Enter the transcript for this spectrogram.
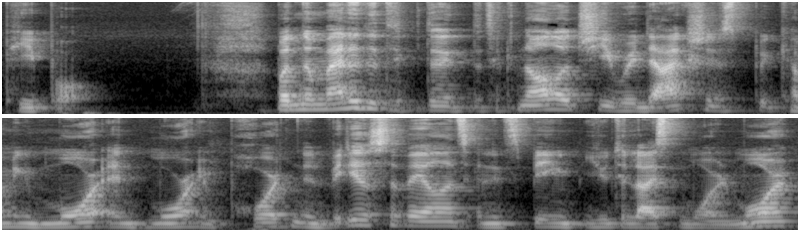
people. But no matter the, the, the, technology, redaction is becoming more and more important in video surveillance and it's being utilized more and more.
